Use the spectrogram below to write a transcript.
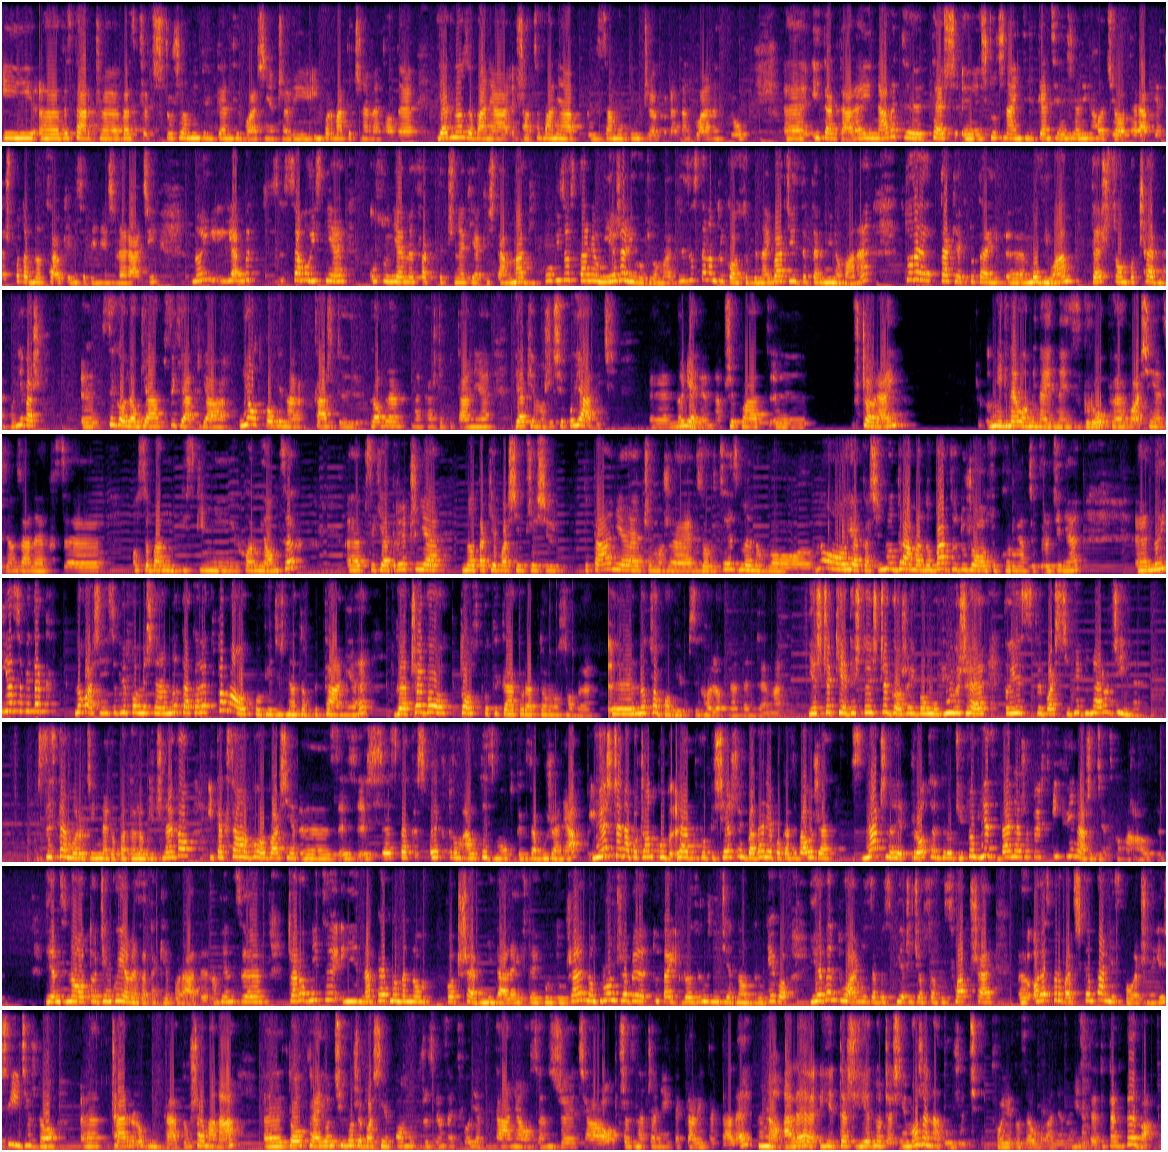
i e, wystarczy wesprzeć sztuczną inteligencję właśnie, czyli informatyczne metody diagnozowania, szacowania samobójczych ewentualnych prób e, i tak dalej. Nawet e, też sztuczna inteligencja, jeżeli chodzi o terapię, też podobno całkiem sobie nieźle radzi. No i jakby samoistnie usuniemy faktycznych jakichś tam magików i zostaną, jeżeli chodzi o magię, zostaną tylko osoby najbardziej zdeterminowane, które, tak jak tutaj mówiłam, też są potrzebne, ponieważ psychologia, psychiatria nie odpowie na każdy problem, na każde pytanie, jakie może się pojawić. E, no nie wiem, na przykład e, wczoraj mignęło mi na jednej z grup e, właśnie związanych z e, osobami bliskimi chorujących e, psychiatrycznie, no takie właśnie pytanie, czy może egzorcyzmy, no bo no jakaś, no drama, no bardzo dużo osób chorujących w rodzinie. E, No i ja sobie tak, no właśnie, sobie pomyślałam, no tak, ale kto ma odpowiedzieć na to pytanie? Dlaczego to spotyka akurat tą osobę? Yy, No co powie psycholog na ten temat? Jeszcze kiedyś to jeszcze gorzej, bo mówił, że to jest właściwie wina rodziny systemu rodzinnego patologicznego i tak samo było właśnie y, ze spek- spektrum autyzmu w tych zaburzeniach. I Jeszcze na początku lat 2000 badania pokazywały, że znaczny procent rodziców jest zdania, że to jest ich wina, że dziecko ma autyzm. Więc no to dziękujemy za takie porady. No więc y, czarownicy i na pewno będą potrzebni dalej w tej kulturze. No grunt, żeby tutaj rozróżnić jedno od drugiego i ewentualnie zabezpieczyć osoby słabsze y, oraz prowadzić kampanie społeczne. Jeśli idziesz do e, czarownika, do szamana, e, to okej, on ci może właśnie pomóc rozwiązać twoje pytania o sens życia, o przeznaczenie itd., itd. No, ale też jednocześnie może nadużyć twojego zaufania. No niestety tak bywa.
